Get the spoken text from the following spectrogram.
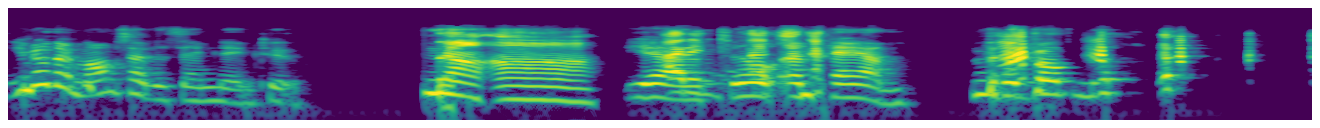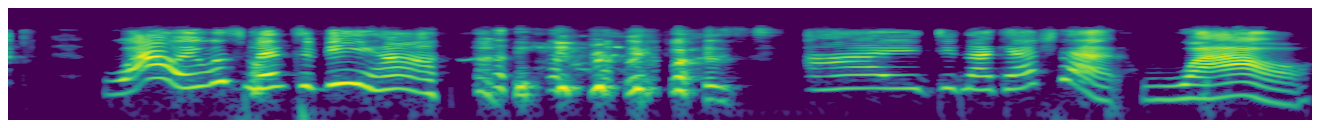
You know their moms have the same name too. Nuh-uh. Yeah, I didn't Bill catch and Pam. They're both. Wow, it was meant to be, huh? it really was. I did not catch that. Wow.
